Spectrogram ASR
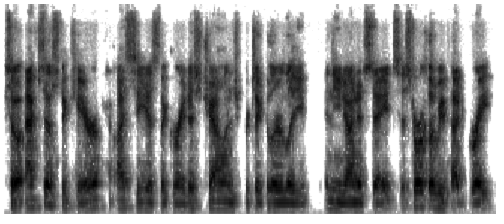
So access to care, I see as the greatest challenge, particularly in the United States. Historically, we've had great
